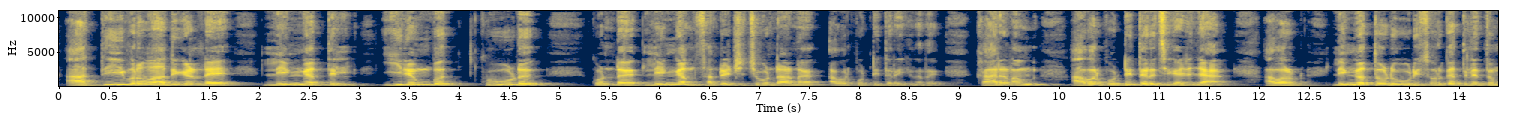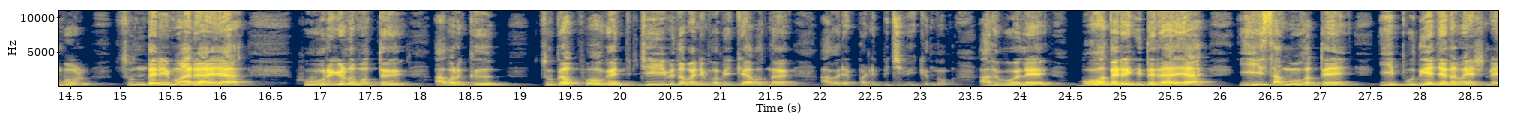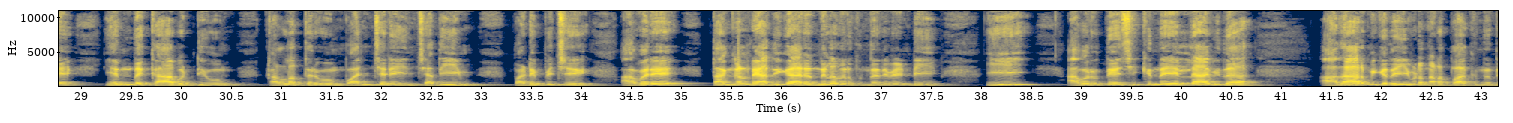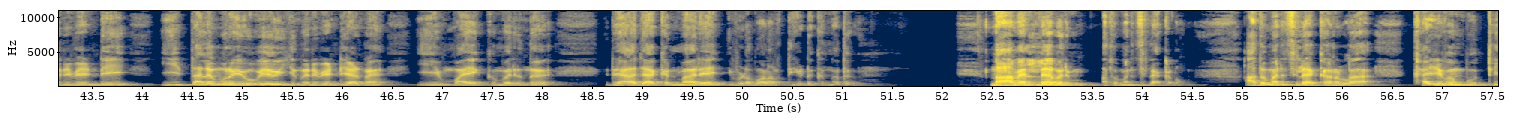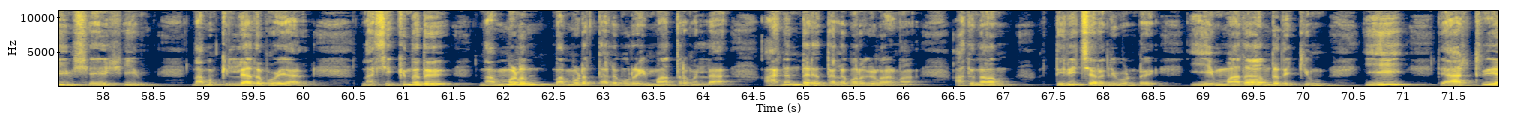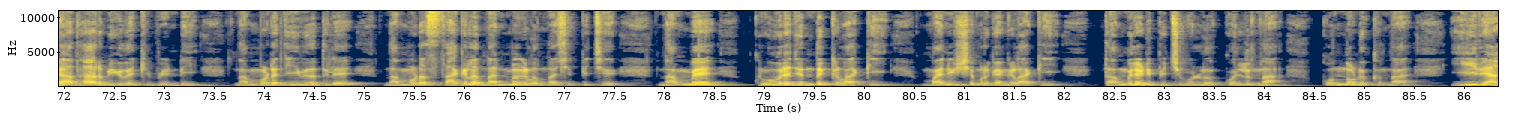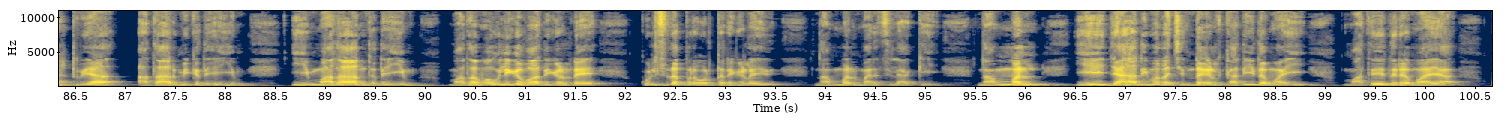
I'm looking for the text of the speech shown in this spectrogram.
ആ തീവ്രവാദികളുടെ ലിംഗത്തിൽ ഇരുമ്പ് കൂട് കൊണ്ട് ലിംഗം സംരക്ഷിച്ചുകൊണ്ടാണ് അവർ പൊട്ടിത്തെറിക്കുന്നത്. കാരണം അവർ പൊട്ടിത്തെറിച്ച് കഴിഞ്ഞാൽ അവർ ലിംഗത്തോടുകൂടി സ്വർഗത്തിലെത്തുമ്പോൾ സുന്ദരിമാരായ ഹൂറികളുമൊത്ത് അവർക്ക് സുഖഭോഗ ജീവിതം അനുഭവിക്കാമെന്ന് അവരെ പഠിപ്പിച്ചു വയ്ക്കുന്നു. അതുപോലെ ബോധരഹിതരായ ഈ സമൂഹത്തെ ഈ പുതിയ ജനറേഷനെ എന്ത് കാപട്യവും കള്ളത്തരവും വഞ്ചനയും ചതിയും പഠിപ്പിച്ച് അവരെ തങ്ങളുടെ അധികാരം നിലനിർത്തുന്നതിന് വേണ്ടി ഈ അവരുദ്ദേശിക്കുന്ന എല്ലാവിധ അധാർമികതയും ഇവിടെ നടപ്പാക്കുന്നതിന് വേണ്ടി ഈ തലമുറയെ ഉപയോഗിക്കുന്നതിന് വേണ്ടിയാണ് ഈ മയക്കുമരുന്ന് രാജാക്കന്മാരെ ഇവിടെ വളർത്തിയെടുക്കുന്നത്. നാം എല്ലാവരും അത് മനസ്സിലാക്കണം. അത് മനസ്സിലാക്കാനുള്ള കഴിവും ബുദ്ധിയും ശേഷിയും നമുക്കില്ലാതെ പോയാൽ നശിക്കുന്നത് നമ്മളും നമ്മുടെ തലമുറയും മാത്രമല്ല അനന്തര തലമുറകളാണ്. അത് നാം തിരിച്ചറിഞ്ഞുകൊണ്ട് ഈ മതാന്ധതയ്ക്കും ഈ രാഷ്ട്രീയ വേണ്ടി നമ്മുടെ ജീവിതത്തിലെ നമ്മുടെ സകല നന്മകളും നശിപ്പിച്ച് നമ്മെ ക്രൂര ജന്തുക്കളാക്കി മനുഷ്യമൃഗങ്ങളാക്കി തമ്മിലടിപ്പിച്ചു കൊള്ളു കൊല്ലുന്ന കൊന്നൊടുക്കുന്ന ഈ രാഷ്ട്രീയ അധാർമികതയെയും ഈ മതാന്ധതയും മതമൗലികവാദികളുടെ കുൽസിത പ്രവർത്തനങ്ങളെ നമ്മൾ മനസ്സിലാക്കി നമ്മൾ ഈ ജാതിമത ചിന്തകൾക്ക് അതീതമായി മതേതരമായ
